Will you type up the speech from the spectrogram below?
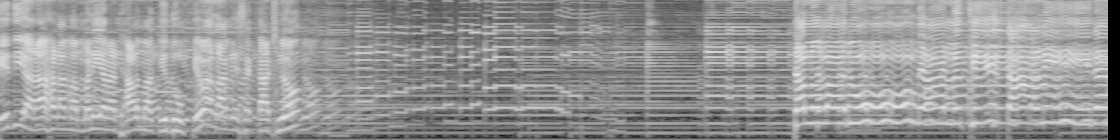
તેદી આ રાહડામાં મણિયારા ઢાળમાં કીધું, કેવા લાગે છે કાઠિયો? તલવારું મ્યાનથી તાણી રે.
